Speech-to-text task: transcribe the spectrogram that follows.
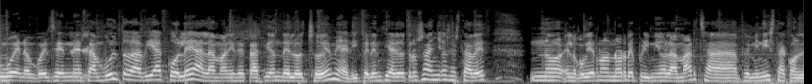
Bueno, pues en Estambul todavía colea la manifestación del 8M. A diferencia de otros años, esta vez no, el gobierno no reprimió la marcha feminista con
